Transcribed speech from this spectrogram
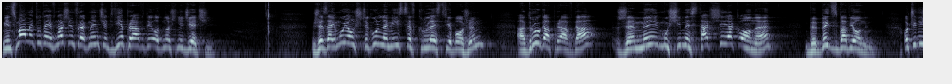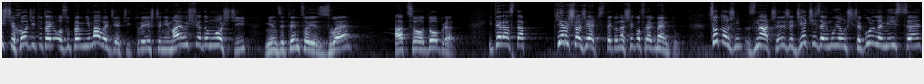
Więc mamy tutaj w naszym fragmencie dwie prawdy odnośnie dzieci. Że zajmują szczególne miejsce w Królestwie Bożym, a druga prawda, że my musimy stać się jak one, by być zbawionym. Oczywiście chodzi tutaj o zupełnie małe dzieci, które jeszcze nie mają świadomości między tym, co jest złe, a co dobre. I teraz ta pierwsza rzecz z tego naszego fragmentu. Co to znaczy, że dzieci zajmują szczególne miejsce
